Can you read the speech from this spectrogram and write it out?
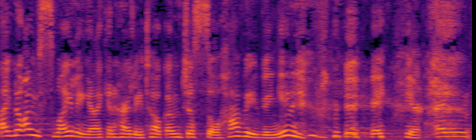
I know I'm smiling and I can hardly talk. I'm just so happy being in it. here. and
